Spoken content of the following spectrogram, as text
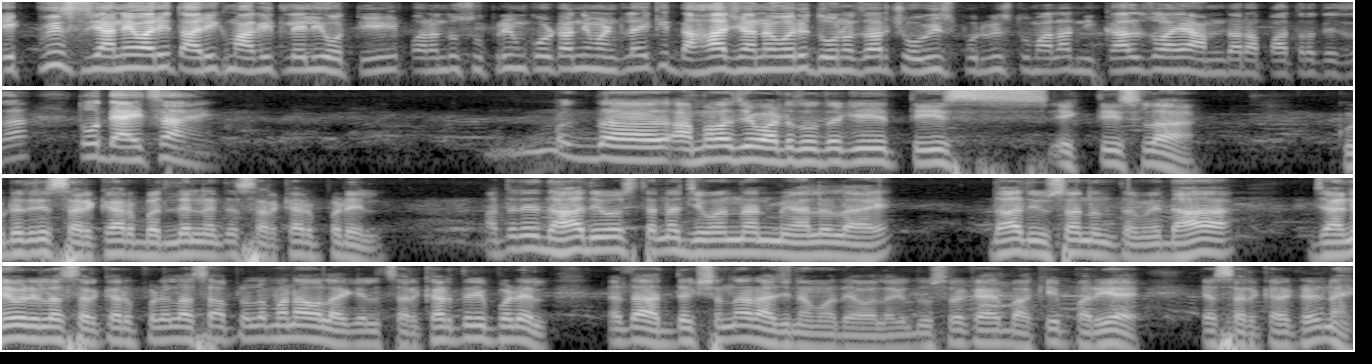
एकवीस जानेवारी तारीख मागितलेली होती परंतु सुप्रीम कोर्टाने म्हटलं आहे की दहा जानेवारी दोन हजार चोवीस पूर्वीच तुम्हाला निकाल जो आहे आमदार अपात्रतेचा तो द्यायचा आहे. मग आम्हाला जे वाटत होतं की तीस एकतीसला कुठेतरी सरकार बदलेल नाही तर सरकार पडेल. आता ते दहा दिवस त्यांना जीवनदान मिळालेलं आहे. दहा दिवसानंतर म्हणजे दहा जानेवारीला सरकार पडेल असं आपल्याला म्हणावं लागेल. सरकार तरी पडेल नाही तर अध्यक्षांना राजीनामा द्यावा लागेल. दुसरं काय बाकी पर्याय या सरकारकडे नाही.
